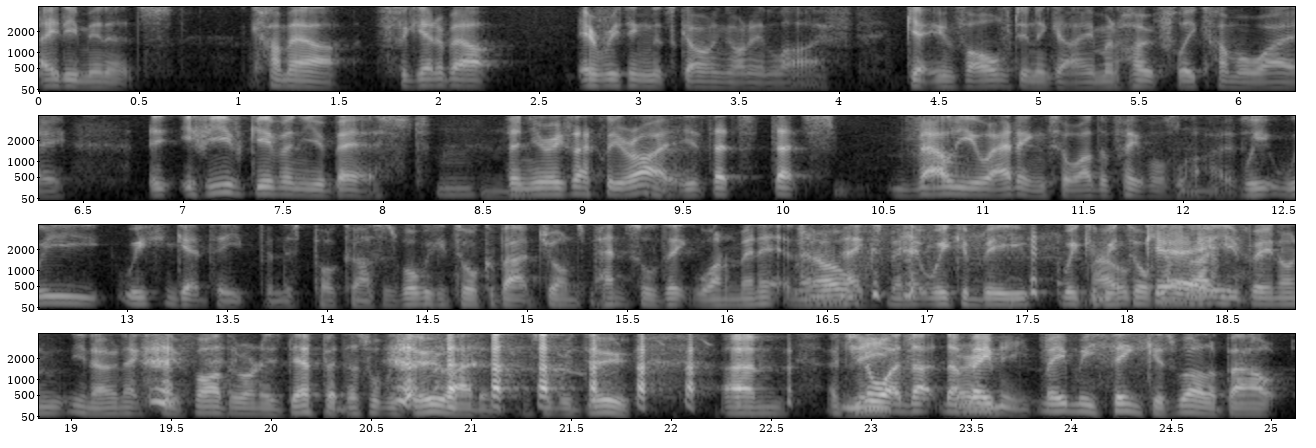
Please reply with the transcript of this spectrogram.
eighty minutes, come out, forget about everything that's going on in life, get involved in a game, and hopefully come away. If you've given your best, then you're exactly right. That's that's value adding to other people's lives. We, we we can get deep in this podcast as well. We can talk about Jon's pencil dick one minute, and then Oh. the next minute we can be we can be talking about you being on you know next to your father on his deathbed. That's what we do, Adam. That's what we do. Um, and do you know what that, that made, neat. made me think as well about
